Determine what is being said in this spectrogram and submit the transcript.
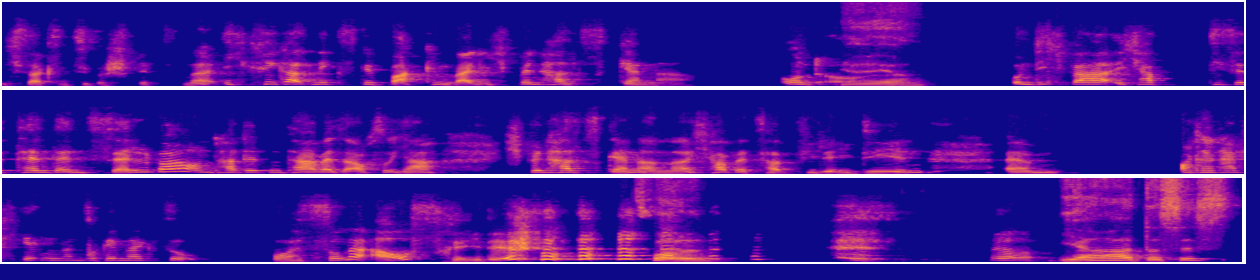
ich sag's jetzt überspitzt, ne, ich krieg halt nichts gebacken, weil ich bin halt Scanner. Und, ja, ja. und ich war, ich habe diese Tendenz selber und hatte dann teilweise auch so, ja, ich bin halt Scanner, ne, ich habe jetzt halt viele Ideen. Ähm, und dann habe ich irgendwann so gemerkt, so, Oh, so eine Ausrede. Voll. ja. ja, das ist,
